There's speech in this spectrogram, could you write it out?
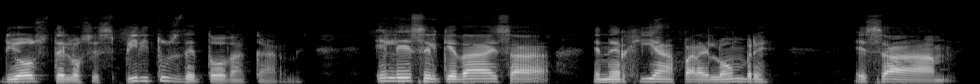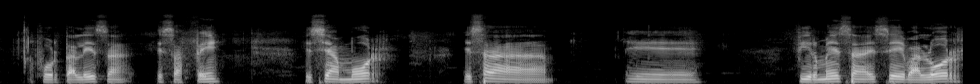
Dios de los espíritus de toda carne. Él es el que da esa energía para el hombre, esa fortaleza, esa fe, ese amor, esa eh, firmeza, ese valor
